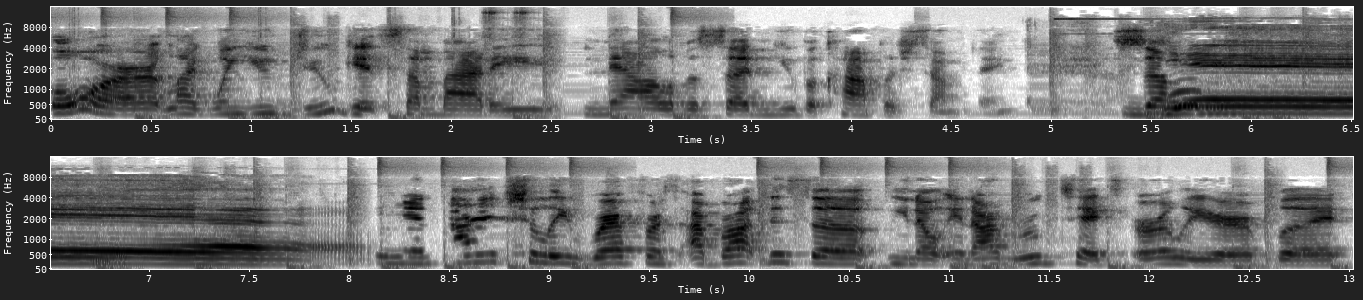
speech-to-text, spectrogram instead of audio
Or like when you do get somebody, now all of a sudden you've accomplished something. So yeah. And I actually referenced, I brought this up, you know, in our group text earlier, but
